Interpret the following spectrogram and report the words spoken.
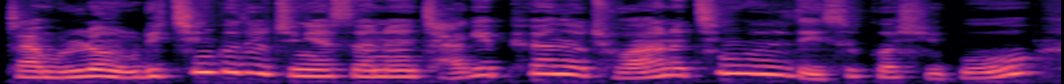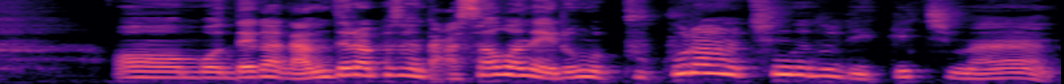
자, 물론 우리 친구들 중에서는 자기 표현을 좋아하는 친구들도 있을 것이고, 어, 뭐 내가 남들 앞에서 나서거나 이런 걸 부끄러워하는 친구들도 있겠지만,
